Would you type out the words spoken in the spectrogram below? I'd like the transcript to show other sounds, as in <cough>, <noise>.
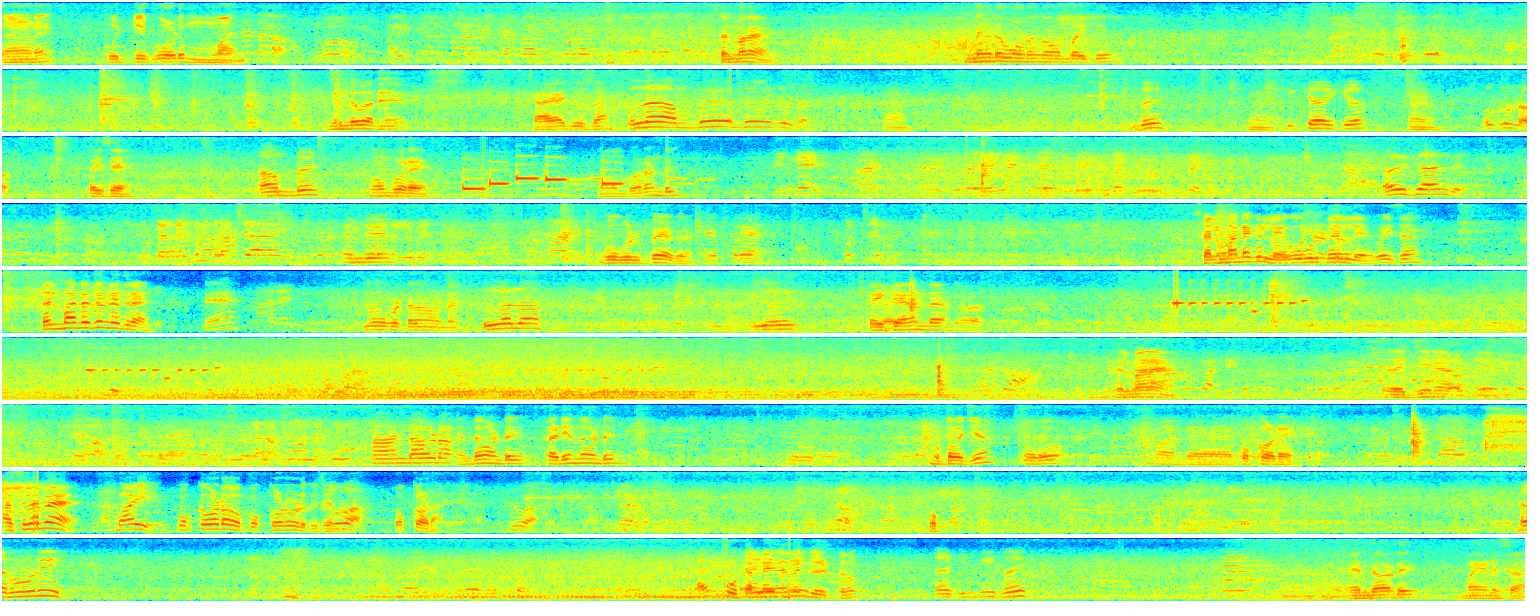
ഇതാണ് കുറ്റിക്കോട് ഉമ്മാൻ. സൽമാനെ ഇന്നിങ്ങോട്ട് പോണ് നോമ്പായിട്ട്? എന്താ പറഞ്ഞേ? ചായ ജ്യൂസാ? അമ്പ് ഇത് ഉണ്ടോ ആ. ഇത് ഉം. ഇരിക്കുക ഇരിക്കുക ആ. നോക്കുണ്ടോ പൈസ? അമ്പ്. നോമ്പോറേ നോമ്പോറ ഉണ്ട് ചാണ്ട് എന്ത്? ഗൂഗിൾ പേ എത്ര എത്ര? സൽമാന്റെ ഒക്കെ അല്ലേ ഗൂഗിൾ പേ അല്ലേ പൈസ? സൽമാന്റെ ഉണ്ട് എത്ര? നോക്കട്ടെ നോക്കട്ടെ. കഴിക്കാൻ എന്താ? സൽമാനെ? റജീന എന്താ വേണ്ട? കടി എന്താ ഉണ്ട് മുട്ട വെച്ച? അതോ മറ്റേ പൊക്കോടെ അസ്ലമേ ബായ് പൊക്കോട പൊക്കോട കൊടുക്ക് പൊക്കോട റൂഡി. അത് കൂട്ടണ്ടേന്ന് കിട്ടും. എന്താ ഉണ്ട് മയണസാ?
